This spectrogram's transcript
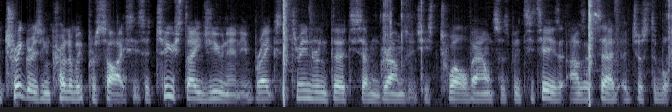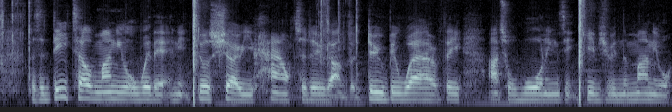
The trigger is incredibly precise. It's a two-stage unit. It breaks at 337 grams, which is 12 ounces, but it is, as I said, adjustable. There's a detailed manual with it, and it does show you how to do that, but do beware of the actual warnings it gives you in the manual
